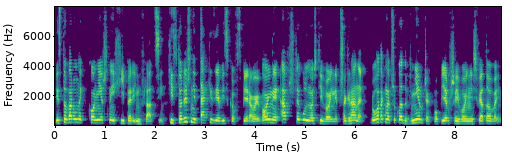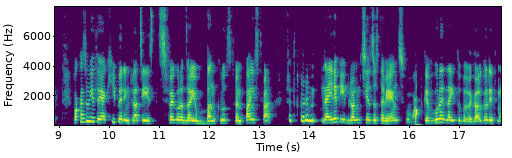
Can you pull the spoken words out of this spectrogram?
Jest to warunek koniecznej hiperinflacji. Historycznie takie zjawisko wspierały wojny, a w szczególności wojny przegrane. Było tak na przykład w Niemczech po I wojnie światowej. Pokazuje to, jak hiperinflacja jest swego rodzaju bankructwem państwa, przed którym najlepiej bronić się zostawiając łapkę w górę dla YouTube'owego algorytmu.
